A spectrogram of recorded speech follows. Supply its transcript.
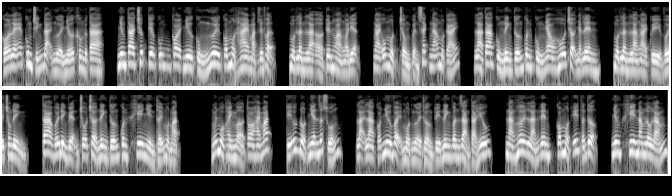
có lẽ cung chính đại người nhớ không được ta, nhưng ta trước kia cũng coi như cùng ngươi có một hai mặt duyên phận, một lần là ở tuyên hòa ngoài điện, ngài ôm một chồng quyển sách ngã một cái, là ta cùng ninh tướng quân cùng nhau hỗ trợ nhặt lên, một lần là ngài quỳ với trong đình, ta với đình viện chỗ chờ ninh tướng quân khi nhìn thấy một mặt. Nguyễn Mục Hành mở to hai mắt, ký ức đột nhiên rất xuống, lại là có như vậy một người thường tùy ninh vân giản tả hữu, nàng hơi là nên có một ít ấn tượng, nhưng khi năm lâu lắm,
